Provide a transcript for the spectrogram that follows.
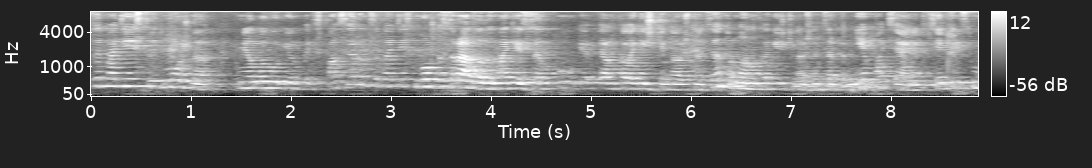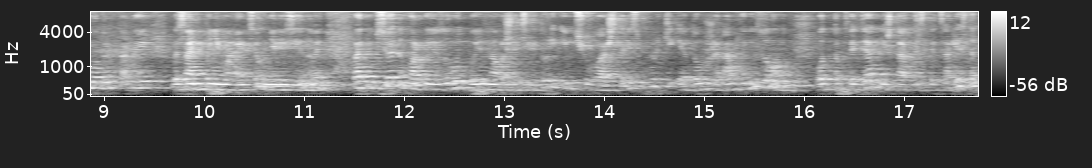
взаимодействовать, можно МЛБУ и онкодиспансером взаимодействовать, можно сразу взаимодействовать с ЛПУ и онкологическим научным центром, но онкологический научный центр не потянет все пересмотры вторые, вы сами понимаете, он не резиновый. Поэтому все это мы организовывать будем на вашей территории и в Чувашской республике это уже организовано. Вот подтвердят нештатные специалисты,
